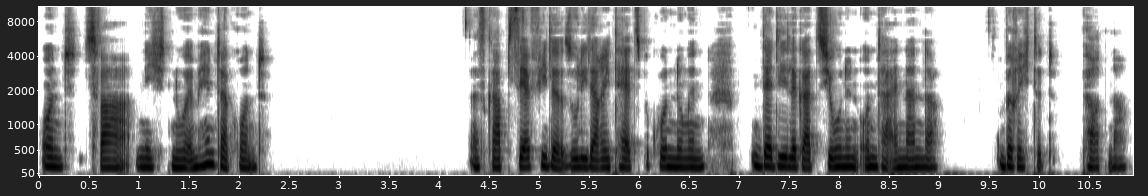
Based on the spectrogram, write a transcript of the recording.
Und zwar nicht nur im Hintergrund. Es gab sehr viele Solidaritätsbekundungen der Delegationen untereinander, berichtet Pörtner.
